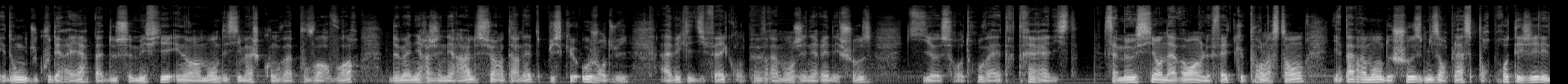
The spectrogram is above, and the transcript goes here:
et donc du coup derrière, bah, de se méfier énormément des images qu'on va pouvoir voir de manière générale sur Internet, puisque aujourd'hui, avec les deepfakes, on peut vraiment générer des choses qui euh, se retrouvent à être très réalistes. Ça met aussi en avant hein, le fait que pour l'instant, il n'y a pas vraiment de choses mises en place pour protéger les,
